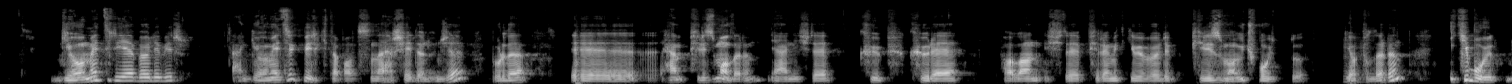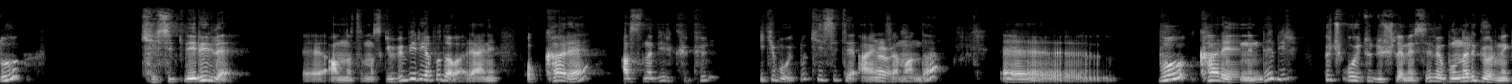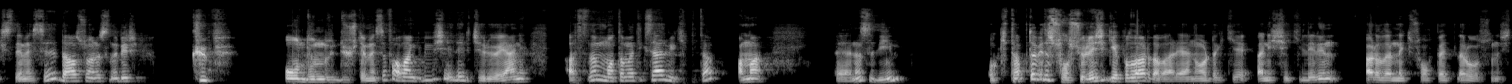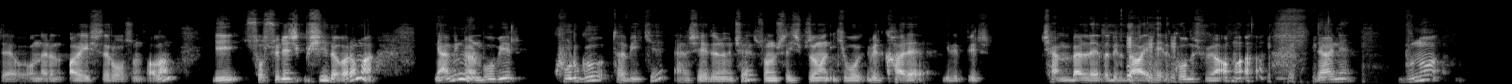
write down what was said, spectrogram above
Geometriye böyle bir yani geometrik bir kitap aslında her şeyden önce. Burada eee, hem prizmaların yani işte küp, küre falan işte piramit gibi böyle prizma, üç boyutlu yapıların iki boyutlu kesitleriyle eee, anlatılması gibi bir yapı da var. Yani o kare aslında bir küpün iki boyutlu kesiti aynı Evet. zamanda. Eee bu karenin de bir üç boyutu düşlemesi ve bunları görmek istemesi, daha sonrasında bir küp olduğunu düşlemesi falan gibi şeyler içeriyor. Yani aslında matematiksel bir kitap ama e, nasıl diyeyim? O kitapta bir de sosyolojik yapılar da var. Yani oradaki hani şekillerin aralarındaki sohbetler olsun işte onların arayışları olsun falan bir sosyolojik bir şey de var ama yani bilmiyorum bu bir kurgu tabii ki her şeyden önce. Sonuçta hiçbir zaman iki boyutlu bir kare gidip bir çemberle ya da bir daireyle konuşmuyor ama yani bunu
